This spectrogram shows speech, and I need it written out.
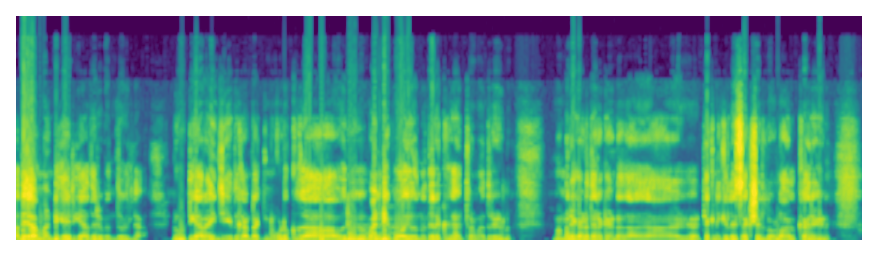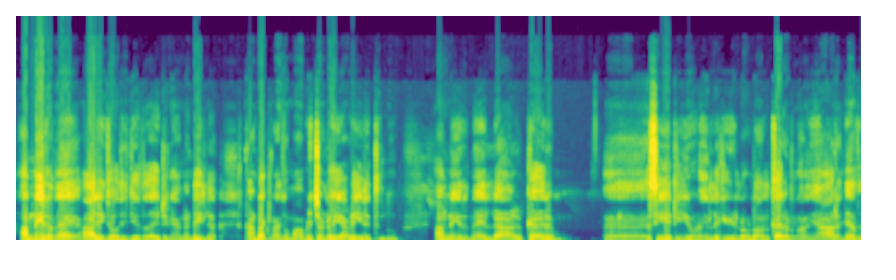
അദ്ദേഹം വണ്ടിയായിട്ട് യാതൊരു ബന്ധമില്ല ഡ്യൂട്ടി അറേഞ്ച് ചെയ്ത് കണ്ടക്ടറിന് കൊടുക്കുക ആ ഒരു വണ്ടി പോയോ എന്ന് തിരക്കുക. അത്രമാത്രമേ ഉള്ളൂ. മെമ്മറി കാർഡ് തിരക്കേണ്ടത് ടെക്നിക്കൽ സെക്ഷനിലുള്ള ആൾക്കാരാണ് അന്ന് ഇരുന്ന് ആരെയും ചോദ്യം ചെയ്തതായിട്ട് ഞാൻ കണ്ടില്ല. കണ്ടക്ടറിനെ ചുമ്മാ പിടിച്ചോണ്ട് പോയി അവിടെ ഇരുത്തുന്നു. അന്നിരുന്ന എല്ലാ ആൾക്കാരും സി ഐ ടി യൂണിയനിലെ കീഴിലുള്ള ആൾക്കാരാണെന്നാണ് ഞാൻ അറിഞ്ഞത്.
